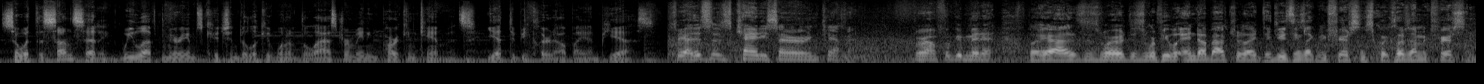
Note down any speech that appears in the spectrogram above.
So, with the sun setting, we left Miriam's kitchen to look at one of the last remaining park encampments yet to be cleared out by NPS. So yeah, this is Kennedy Center encampment. Been around for a good minute, but yeah, this is where this is where people end up after like they do things like McPherson's quick close down McPherson.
